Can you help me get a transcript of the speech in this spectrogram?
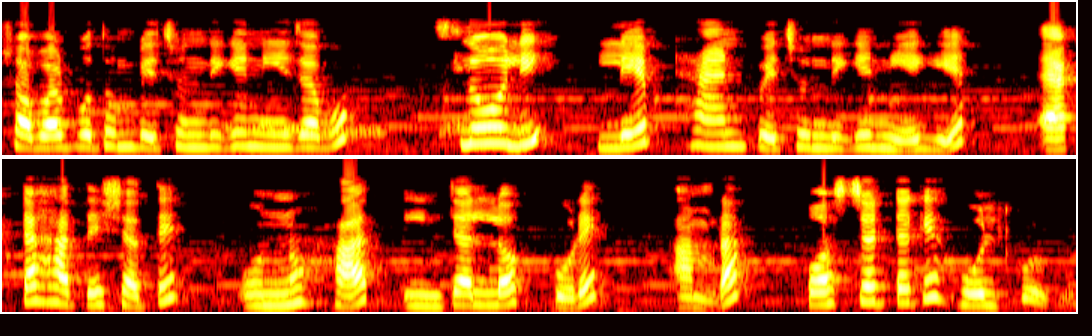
সবার প্রথম পেছন দিকে নিয়ে যাব। স্লোলি লেফট হ্যান্ড পেছন দিকে নিয়ে গিয়ে একটা হাতের সাথে অন্য হাত ইন্টারলক করে আমরা পশ্চারটাকে হোল্ড করব।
